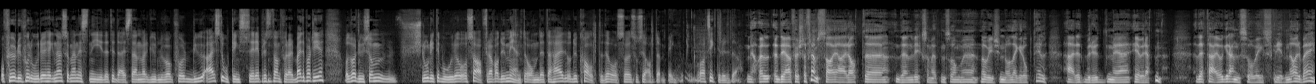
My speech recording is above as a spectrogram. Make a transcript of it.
Og før du får ordet, Hegnar, så må jeg nesten gi det til deg, Steinberg Gullvåg, for du er stortingsrepresentant for Arbeiderpartiet, og det var du som slo litt i bordet og sa fra hva du mente om dette her, og du kalte det også sosial dumping. Hva sikter du til da? Ja, vel, Det jeg først og fremst sa, er at uh, den virksomheten som uh, Norwegian nå legger opp til, er et brudd med EU-retten. Dette er jo grenseoverskridende arbeid.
